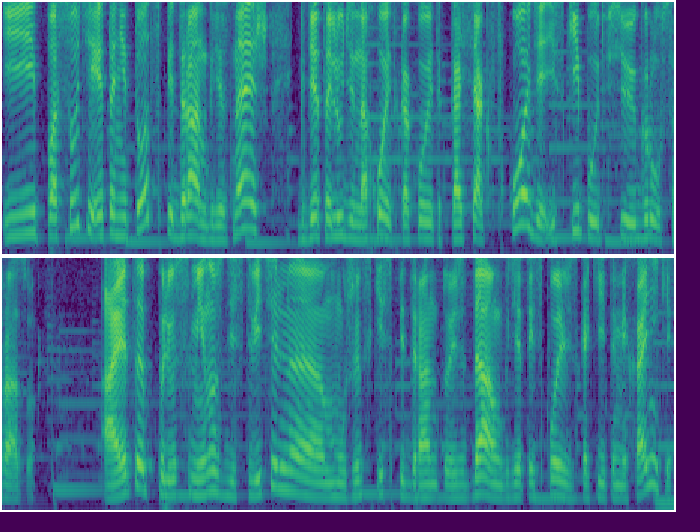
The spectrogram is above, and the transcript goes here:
И, по сути, это не тот спидран, где, знаешь, где-то люди находят какой-то косяк в коде и скипают всю игру сразу. А это плюс-минус действительно мужицкий спидран. То есть, да, он где-то использует какие-то механики,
